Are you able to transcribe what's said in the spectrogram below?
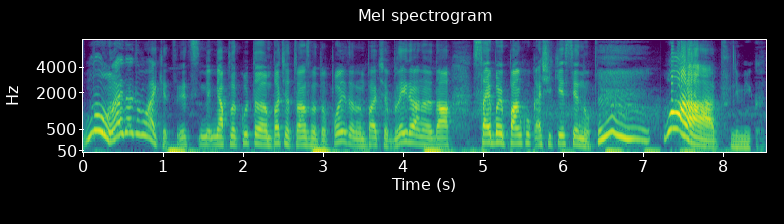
Nu, I, I don't like it. It's, mi- mi-a plăcut... Uh, îmi place Transmetropolitan, îmi place Blade Runner, dar Cyberpunk-ul ca și chestie nu. What? Nimic.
